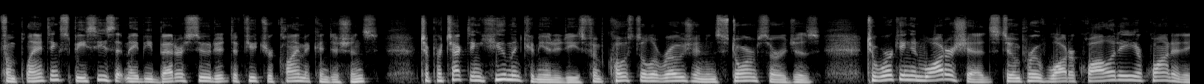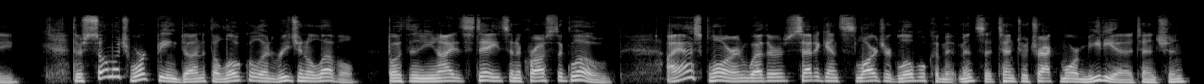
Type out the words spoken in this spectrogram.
from planting species that may be better suited to future climate conditions, to protecting human communities from coastal erosion and storm surges, to working in watersheds to improve water quality or quantity. There's so much work being done at the local and regional level, both in the United States and across the globe. I asked Lauren whether, set against larger global commitments that tend to attract more media attention,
